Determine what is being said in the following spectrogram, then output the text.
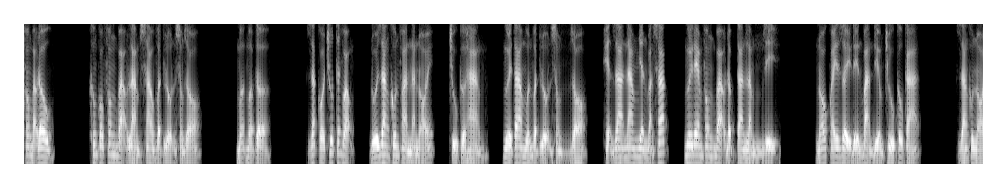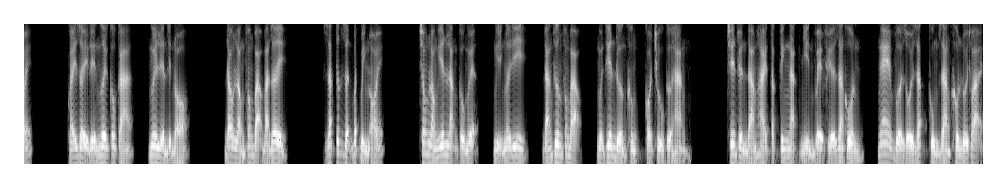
Phong bạo đâu? Không có phong bạo làm sao vật lộn sóng gió? Mờ mờ tờ. Giác có chút thất vọng, đối giang khôn phàn nàn nói, chủ cửa hàng, người ta muốn vật lộn sóng gió, hiện ra nam nhân bản sắc, ngươi đem phong bạo đập tan làm gì? Nó quay dày đến bản điếm chủ câu cá. Giang khôn nói quay dày đến ngươi câu cá, ngươi liền diệt nó. Đau lòng phong bạo ba giây. Giáp tức giận bất bình nói, trong lòng yên lặng cầu nguyện, nghỉ ngơi đi, đáng thương phong bạo, nguyện thiên đường không có chủ cửa hàng trên thuyền đám hải tặc kinh ngạc nhìn về phía giang khôn, nghe vừa rồi giắc cùng giang khôn đối thoại,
